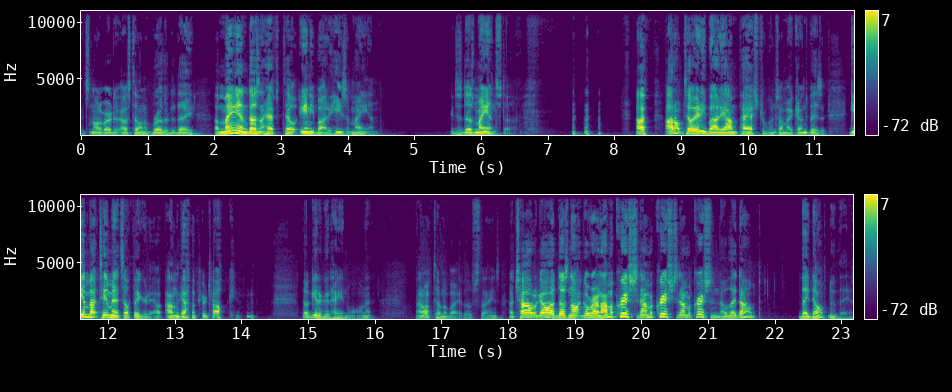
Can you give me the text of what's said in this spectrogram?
It's not of our doing. I was telling a brother today, a man doesn't have to tell anybody he's a man. He just does man stuff. I I don't tell anybody I'm pastor when somebody comes visit. Give them about 10 minutes. I'll figure it out. I'm the guy up here talking. They'll get a good handle on it. I don't have to tell nobody those things. A child of God does not go around, I'm a Christian, I'm a Christian, I'm a Christian. No, they don't. They don't do that.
